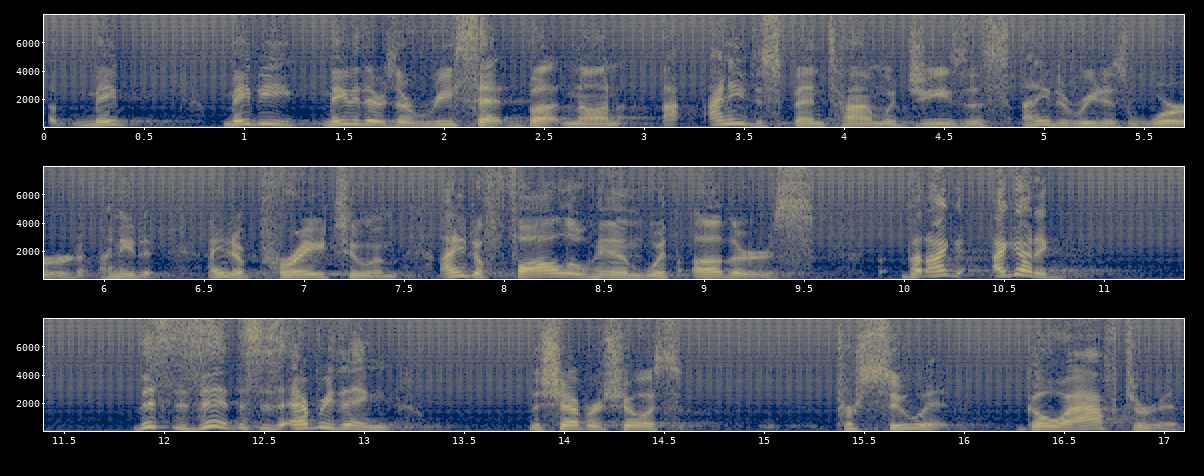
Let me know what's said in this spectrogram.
Uh, maybe, maybe, maybe there's a reset button on I, I, need to spend time with Jesus. I need to read his word. I need to, I need to pray to him. I need to follow him with others. But I, I got to, this is it. This is everything. The shepherds show us pursue it, go after it.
